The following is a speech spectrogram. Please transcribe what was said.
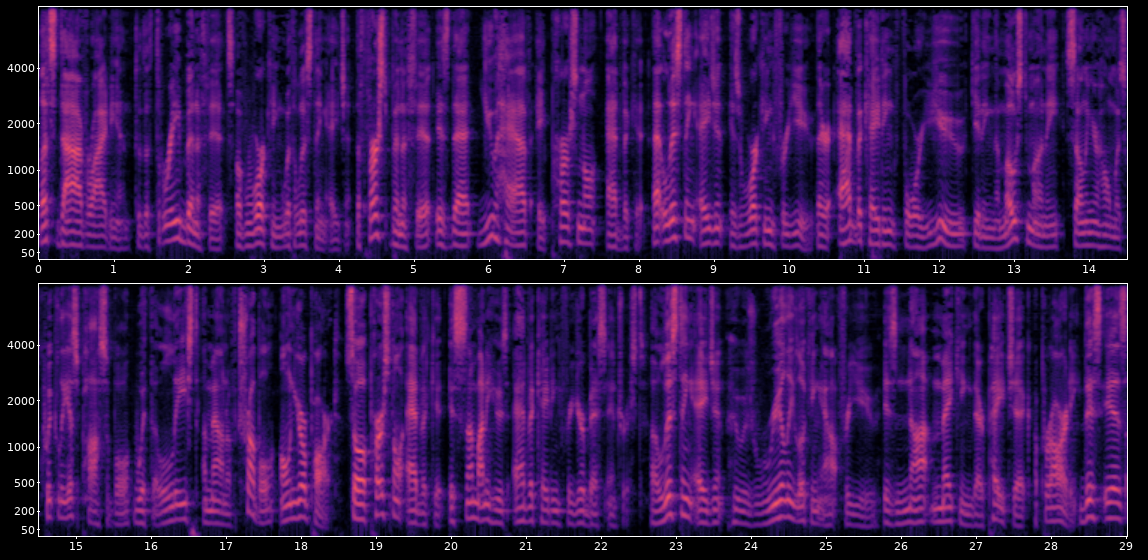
Let's dive right in to the three benefits of working with a listing agent. The first benefit is that you have a personal advocate. That listing agent is working for you. They're advocating for you getting the most money, selling your home as quickly as possible with the least amount of trouble on your part. So, a personal advocate is somebody who's advocating for your best interest. A listing agent who is really looking out for you is not making their paycheck a priority. This is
